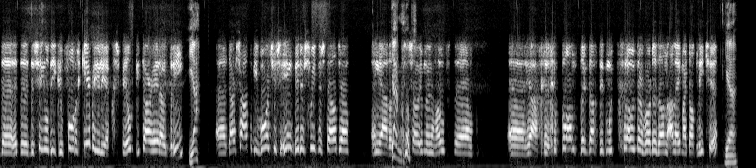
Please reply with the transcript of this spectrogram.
de, de, de single die ik vorige keer bij jullie heb gespeeld. Guitar Hero 3. Ja. Uh, daar zaten die woordjes in. Bittersweet Nostalgia. En ja, dat ja, is zo in mijn hoofd uh, ja, ge geplant. Dat ik dacht, dit moet groter worden dan alleen maar dat liedje. Ja.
